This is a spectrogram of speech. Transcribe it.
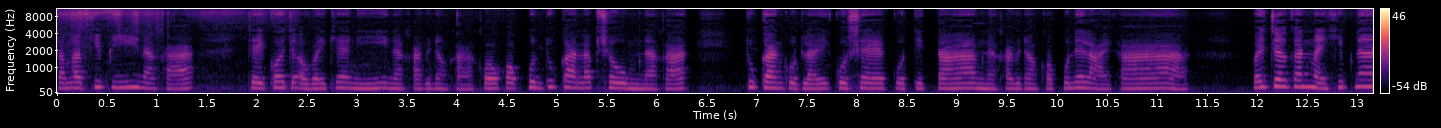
สำหรับคลิปนี้นะคะ ใจก็จะเอาไว้แค่นี้นะคะพี่น้องคะขอขอบคุณทุกการรับชมนะคะ ทุกการกดไลค์กดแชร์กดติดตามนะคะพี่น้องขอบคุณได้หลายค่ะ ไว้เจอกันใหม่คลิปหน้า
